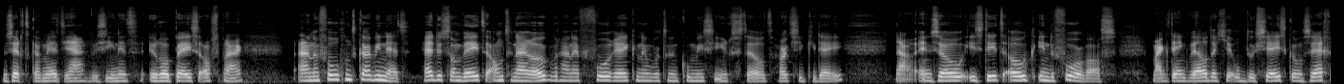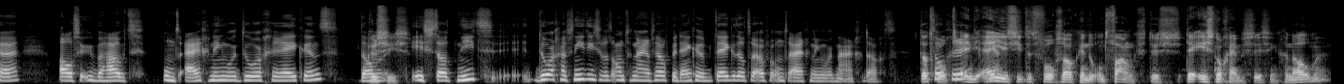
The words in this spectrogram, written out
Dan zegt het kabinet: ja, we zien het, Europese afspraak. Aan een volgend kabinet. dus dan weten ambtenaren ook: we gaan even voorrekenen, wordt er een commissie ingesteld. Hartstikke idee. Nou, en zo is dit ook in de voorwas. Maar ik denk wel dat je op dossiers kan zeggen, als er überhaupt onteigening wordt doorgerekend, dan is dat niet, doorgaans niet iets wat ambtenaren zelf bedenken. Dat betekent dat er over onteigening wordt nagedacht. Dat klopt. En, en je ziet het volgens ook in de ontvangst. Dus er is nog geen beslissing genomen.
